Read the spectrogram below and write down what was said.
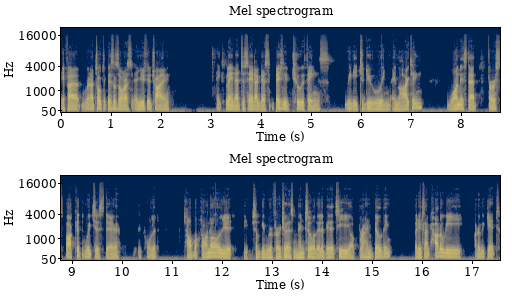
if I when I talk to business owners, I usually try and explain that to say like there's basically two things we need to do in, in marketing. One is that first bucket, which is the we call it top of funnel. Some people refer to as mental availability or brand building, but it's like how do we how do we get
